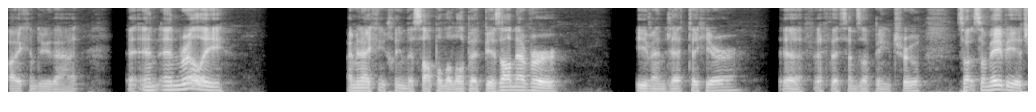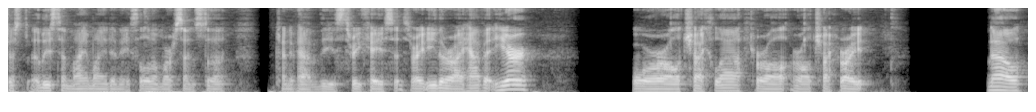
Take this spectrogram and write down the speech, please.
I can do that. And and really, I mean, I can clean this up a little bit because I'll never even get to here if if this ends up being true. So so maybe it just, at least in my mind, it makes a little more sense to kind of have these three cases, right? Either I have it here, or I'll check left, or I'll or I'll check right. Now,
